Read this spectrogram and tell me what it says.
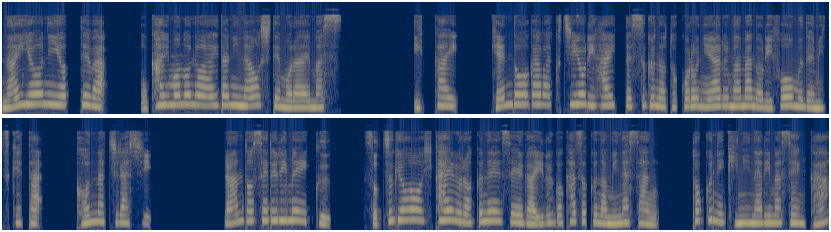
内容によっては、お買い物の間に直してもらえます。一回、県道川口より入ってすぐのところにあるママのリフォームで見つけた、こんなチラシ。ランドセルリメイク、卒業を控える6年生がいるご家族の皆さん、特に気になりませんか？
